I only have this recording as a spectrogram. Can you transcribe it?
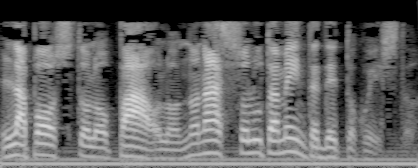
l'Apostolo Paolo, non ha assolutamente detto questo.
